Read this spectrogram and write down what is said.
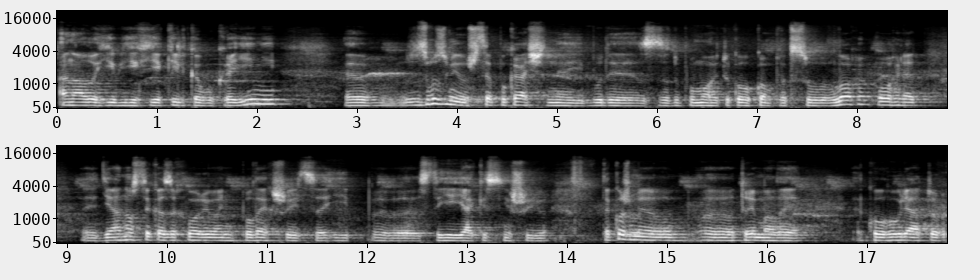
Аналогів їх є кілька в Україні. Е, Зрозуміло, що це покращений буде за допомогою такого комплексу лор-огляд. Е, Діагностика захворювань полегшується і е, стає якіснішою. Також ми отримали коагулятор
